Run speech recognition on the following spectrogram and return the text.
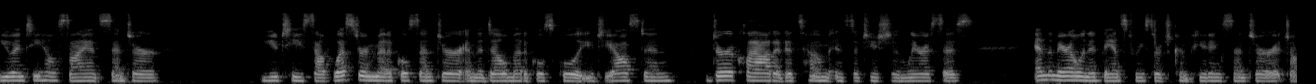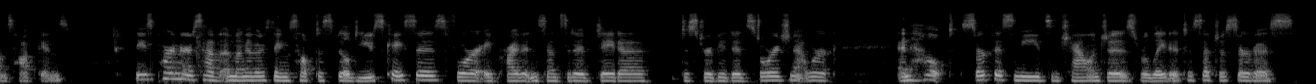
UNT Health Science Center, UT Southwestern Medical Center, and the Dell Medical School at UT Austin, DuraCloud at its home institution, Lyrasis, and the Maryland Advanced Research Computing Center at Johns Hopkins. These partners have, among other things, helped us build use cases for a private and sensitive data distributed storage network and helped surface needs and challenges related to such a service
